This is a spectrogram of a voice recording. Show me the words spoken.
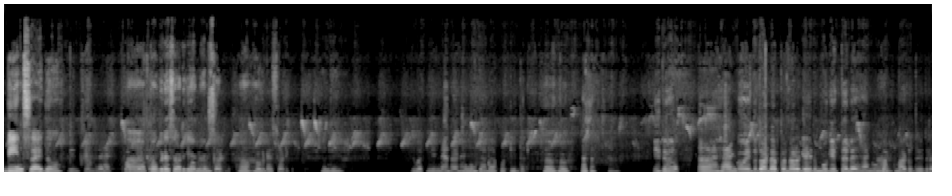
ಬೀನ್ಸ್ ಇದು? ಬೀನ್ಸ್ ಅಂದ್ರೆ ಪೊಗಡೆ ಸೊಡ್ಗೆ ಪೊಗಡೆ ಸೊಡ್ಗೆ. ಹಾ, ಪೊಗಡೆ ಇವತ್ತು ನಿನ್ನೆ ದೊಣೆ ಇದೆಲ್ಲ ಕೊಟ್ಟಿದ್ದ. ಇದು ಹ್ಯಾಂಗು ಇದು ದೊಡ್ಡಪ್ಪನೊಳಗೆ ಇದು ಮುಗಿತ್ತಲ್ಲ ಹ್ಯಾಂಗು ಕಟ್ ಮಾಡುದು ಇದ್ರ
